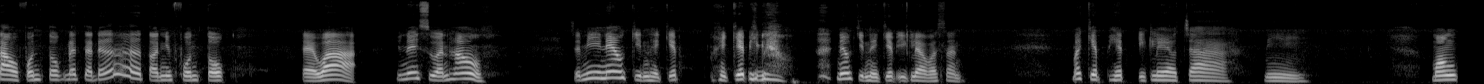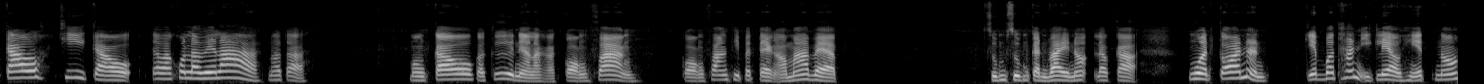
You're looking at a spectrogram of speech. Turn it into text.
เศร้าฝนตกนะจ๊ะเด้อตอนนี้ฝนตก แต่ว่าอยู่ในสวนเฮาจะมีแนวกินให้เก็บให้เก็บอีกแล้ว แนวกินให้เก็บอีกแล้วว่าสั่นมาเก็บเห็ดอีกแล้วจ้านี่มองเก่าที่เก่า แต่ว่าคนละเวลาเนาะจ้ะมองเก่าก็คือเนี่ยแหละค่ะกองฟางกองฟางที่ประแต่งเอามาแบบ ซุ้มๆกันไว้เนาะแล้วก็งวดก้อนนั่น ก็บบ่ท่านอีกแล้วเฮ็ดเนาะ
